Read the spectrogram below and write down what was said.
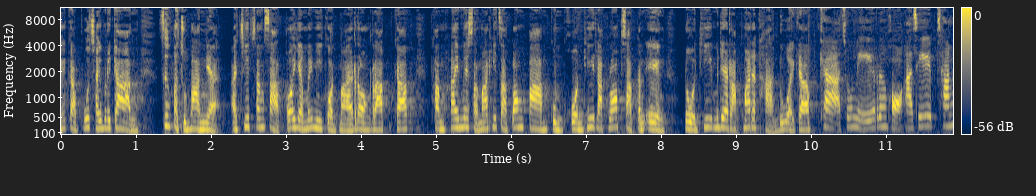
ให้กับผู้ใช้บริการ ซึ่งปัจจุบันเนี่ยอาชีพสร้างศักดิ์ก็ยังไม่มีกฎหมายรองรับครับทำให้ไม่สามารถที่จะป้องปรามกลุ่มคนที่ลักลอบสักกันเอง โดยที่ไม่ได้รับมาตรฐานด้วยครับค่ะ ช่วงนี้เรื่องของอาชีพช่าง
